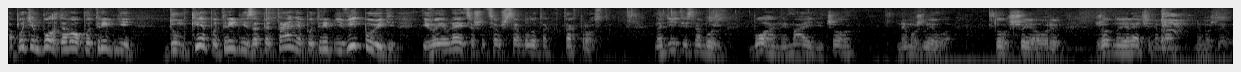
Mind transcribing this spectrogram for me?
А потім Бог давав потрібні думки, потрібні запитання, потрібні відповіді. І виявляється, що це все було так, так просто. Надійтесь на Бога. Бога немає нічого неможливого. То, що я говорив, жодної речі немає неможливої.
